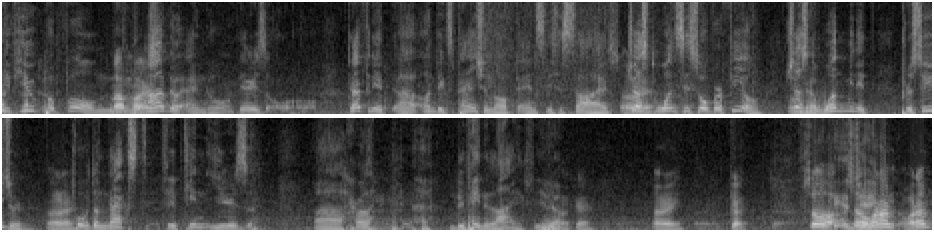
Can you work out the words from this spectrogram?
if you perform Not the mine. other angle, there is uh, definite uh, under-expansion of the NCC size. All just right. one cyst over field, just Yeah. one minute procedure All right. for the next 15 years. Uh, her remain alive. you know. Yeah. Okay. All right. Good. So Okay, the, SJ. what I'm what I'm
